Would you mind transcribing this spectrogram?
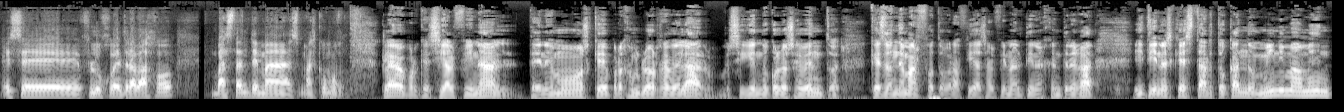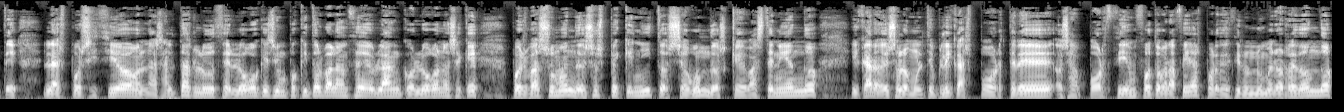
ese flujo de trabajo bastante más, más cómodo. Claro, porque si al final tenemos que, por ejemplo, revelar, siguiendo con los eventos, que es donde más fotografías al final tienes que entregar, y tienes que estar tocando mínimamente la exposición, las altas luces, luego que si un poquito el balance de blanco, luego no sé qué, pues vas sumando esos pequeñitos segundos que vas teniendo, y claro, eso lo multiplicas por tres, o sea, por 100 fotografías, por decir un número redondo,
